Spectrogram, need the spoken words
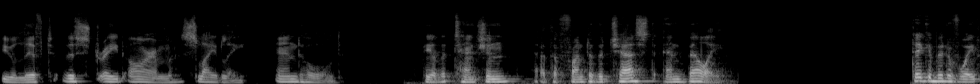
You lift the straight arm slightly and hold. Feel the tension at the front of the chest and belly. Take a bit of weight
